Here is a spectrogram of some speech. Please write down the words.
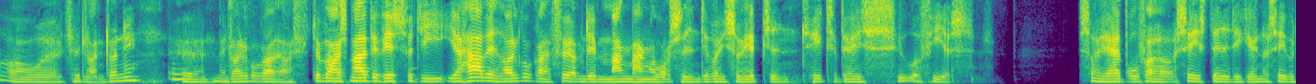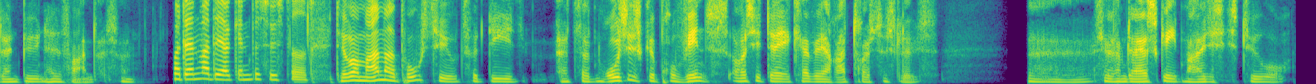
og øh, til London, ikke? Mm. Øh, men Volgograd også. Det var også meget bevidst, fordi jeg har været i Volgograd før, men det er mange, mange år siden. Det var i sovjettiden, helt tilbage i 87. Så jeg havde brug for at se stedet igen og se, hvordan byen havde forandret sig. Hvordan var det at genbesøge stedet? Det var meget, meget positivt, fordi altså, den russiske provins også i dag kan være ret trøstesløs øh, selvom der er sket meget de sidste 20 år.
